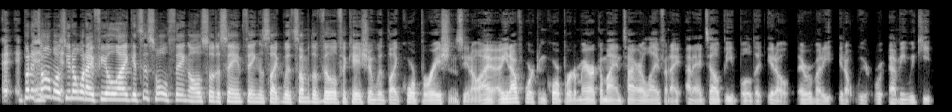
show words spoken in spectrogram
But it's and- almost, you know what I feel like? It's this whole thing also the same thing as like with some of the vilification with like corporations, you know. I, I mean, I've worked in corporate America my entire life and I and I tell people that, you know, everybody, you know, we're, we're I mean, we keep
